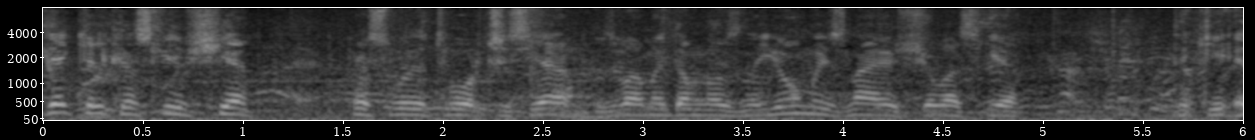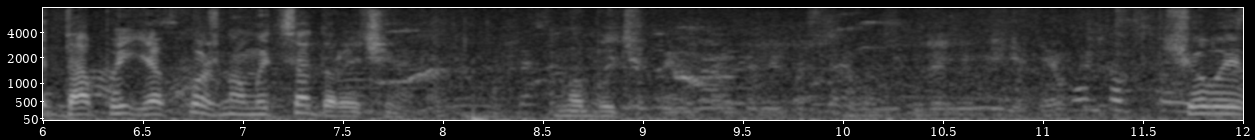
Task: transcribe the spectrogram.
декілька слів ще про свою творчість. Я з вами давно знайомий, знаю, що у вас є такі етапи, як кожного митця, до речі, мабуть. Що ви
